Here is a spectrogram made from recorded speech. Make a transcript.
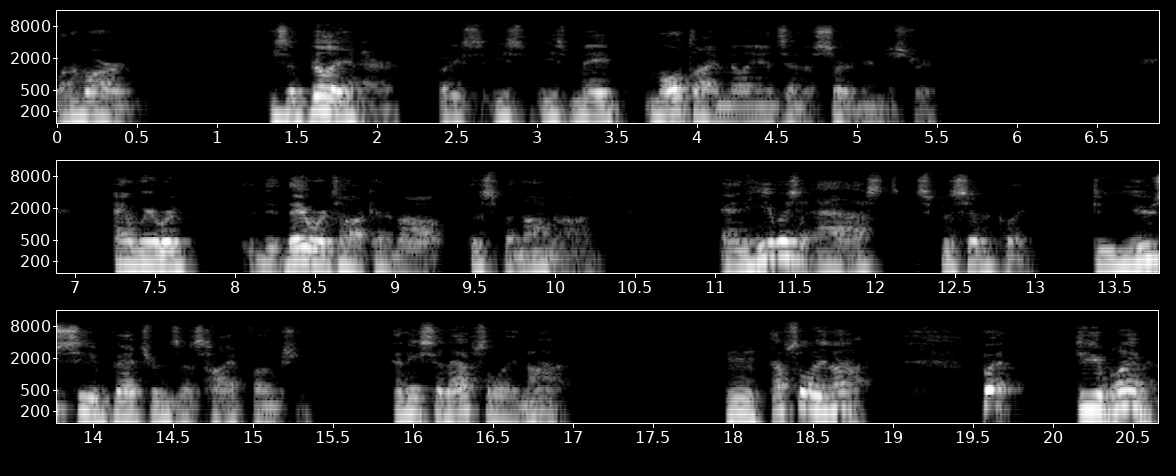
one of our he's a billionaire, but he's he's he's made multi millions in a certain industry. And we were they were talking about this phenomenon, and he was asked specifically, "Do you see veterans as high function?" And he said, "Absolutely not. Mm. Absolutely not." But do you blame him?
